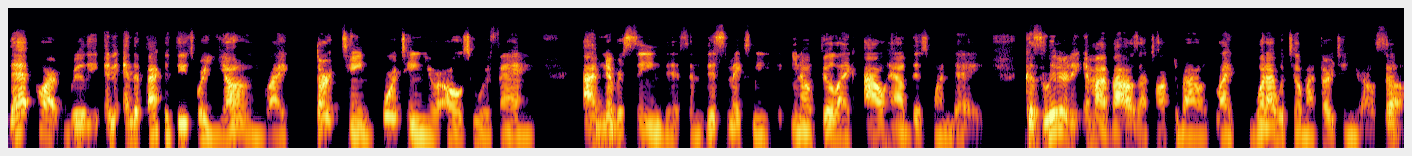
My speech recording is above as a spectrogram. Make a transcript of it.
that part really, and, and the fact that these were young, like 13, 14 year olds who were saying, I've never seen this, and this makes me, you know, feel like I'll have this one day. Because literally in my vows, I talked about like what I would tell my 13 year old self,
